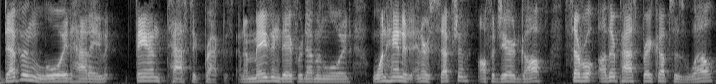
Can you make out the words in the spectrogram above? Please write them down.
Devin Lloyd had a fantastic practice. An amazing day for Devin Lloyd. One handed interception off of Jared Goff. Several other pass breakups as well.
